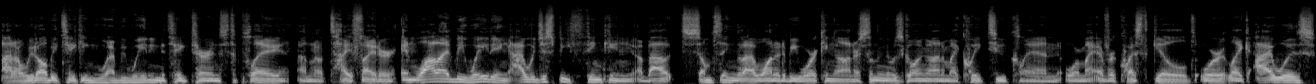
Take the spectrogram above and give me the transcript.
I don't know, we'd all be taking, I'd be waiting to take turns to play, I don't know, TIE Fighter. And while I'd be waiting, I would just be thinking about something that I wanted to be working on or something that was going on in my Quake 2 clan or my EverQuest guild. Or like I was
